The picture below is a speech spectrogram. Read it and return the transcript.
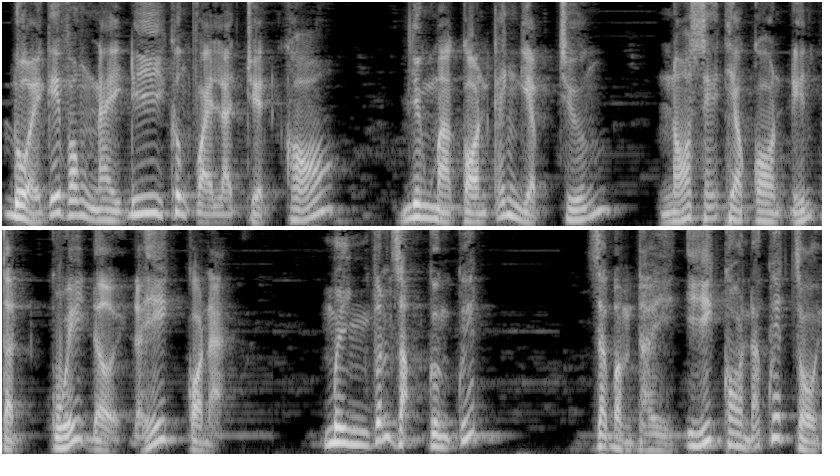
đuổi cái vong này đi không phải là chuyện khó. Nhưng mà còn cái nghiệp chướng, nó sẽ theo con đến tận cuối đời đấy con ạ. À. Minh vẫn giọng cương quyết. Dạ bẩm thầy, ý con đã quyết rồi.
